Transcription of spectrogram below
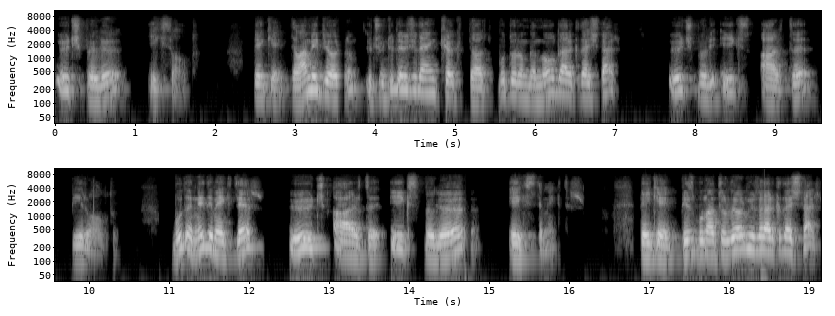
3 bölü x oldu. Peki devam ediyorum. Üçüncü dereceden kök 4 bu durumda ne oldu arkadaşlar? 3 bölü x artı 1 oldu. Bu da ne demektir? 3 artı x bölü x demektir. Peki biz bunu hatırlıyor muyuz arkadaşlar?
